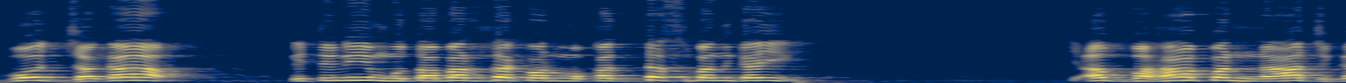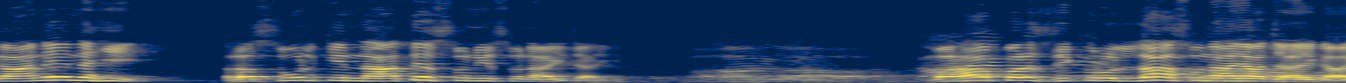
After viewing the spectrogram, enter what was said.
वो जगह इतनी मुतबरक और मुकद्दस बन गई कि अब वहाँ पर नाच गाने नहीं, रसूल की नाते सुनी सुनाई जाएगी। वहाँ पर जिक्रुल्लाह सुनाया जाएगा।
